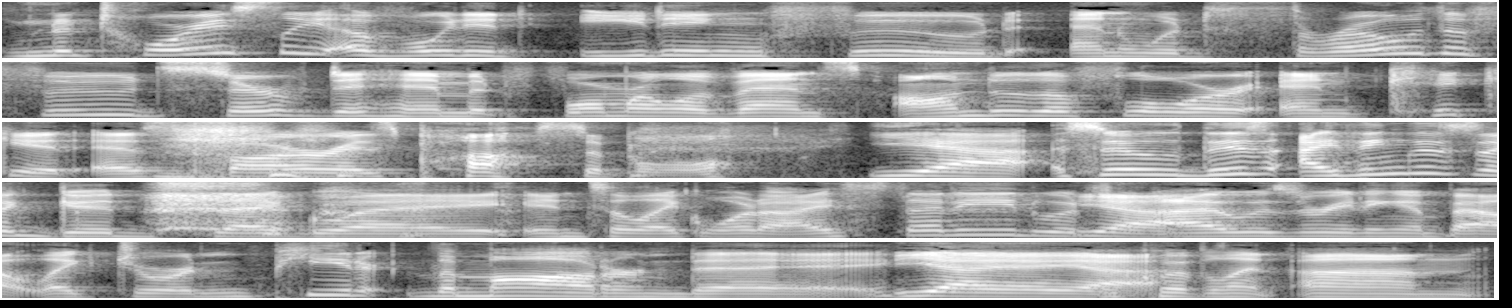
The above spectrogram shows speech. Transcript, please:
notoriously avoided eating food and would throw the food served to him at formal events onto the floor and kick it as far as possible. Yeah. So this, I think this is a good segue into like what I studied, which Yeah. I was reading about like Jordan Peter, the modern day Yeah, yeah, yeah. equivalent, um,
